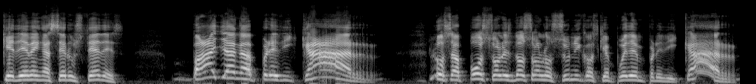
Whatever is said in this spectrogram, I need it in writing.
¿qué deben hacer ustedes? Vayan a predicar. Los apóstoles no son los únicos que pueden predicar.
